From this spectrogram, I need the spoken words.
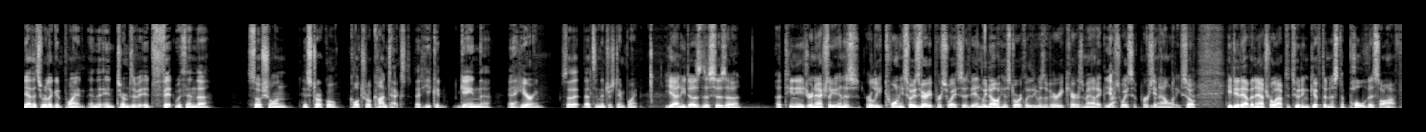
Yeah, that's a really good point. In, the, in terms of it fit within the social and historical cultural context that he could gain the a hearing. So that that's an interesting point. Yeah, and he does this as a a teenager and actually in his early 20s. So he's very persuasive. And we know historically that he was a very charismatic, Yeah. persuasive personality. So he did have a natural aptitude and giftedness to pull this off.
